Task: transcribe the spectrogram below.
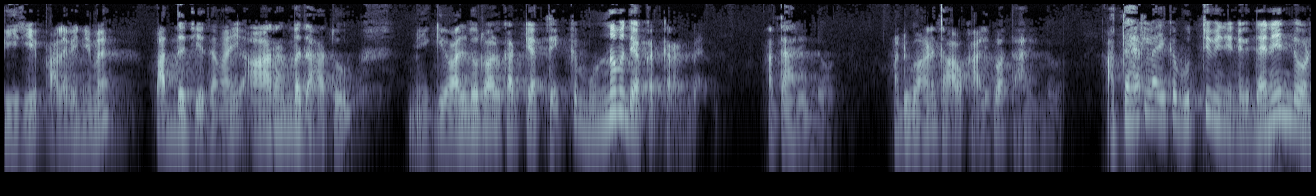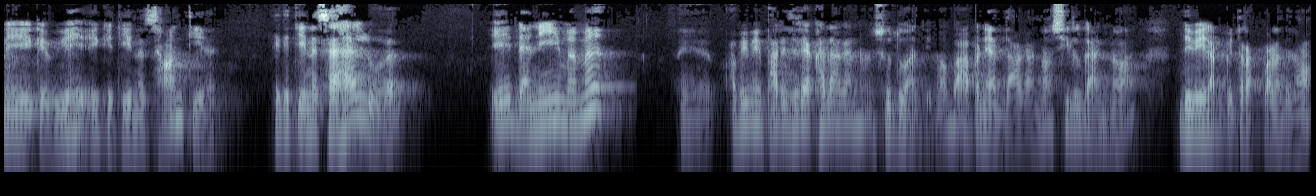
වීර්යයේ පළවෙනිම පද්ධතිය තමයි ආරම්භ ධාතු. මේ ගෙවල් දොරවල් කට්ටියත් එක්ක මොනම දෙයක්වත් කරන්න බෑ. අතහරින්න ඕන. අඩු ගන්න తాවකාලිකව අතහරින්න ඕන. අතහැරලා ඒක බුද්ධි විඳින්න ඒක දැනෙන්න ඕනේ. ඒක ඒකේ තියෙන සාන්තිය, ඒකේ තියෙන සැහැල්ලුව, ඒ දැනීමම අපි මේ පරිසරයක් හදා ගන්නවා සුදු අඳිනවා බාපණයක් දා ගන්නවා සිල් ගන්නවා දෙවේලක් විතරක් වළඳනවා.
